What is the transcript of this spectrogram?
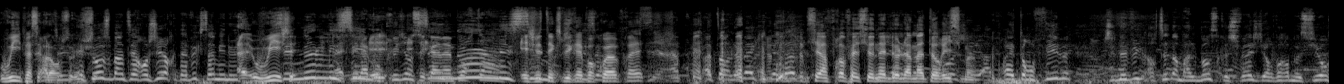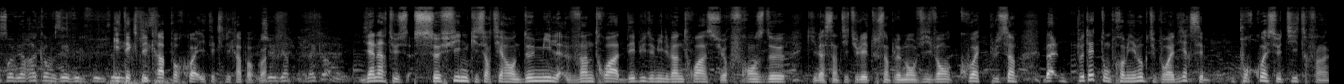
Oui, parce que. Alors, Tu- Et je- t'oses m'interroger alors que t'as vu que 5 minutes Euh, oui, c'est nul Ah, C'est la ici. conclusion, c'est quand même important. Et je t'expliquerai pourquoi après. Attends, le mec, il. C'est un professionnel de l'amateurisme. Après ton film, je n'ai vu. Alors, tu sais, normalement, ce que je fais, je dis au revoir, monsieur, on se reverra quand vous avez vu le film. Il t'expliquera pourquoi. Il t'expliquera pourquoi. Je- D'accord, mais. Yann Arthus, ce film qui sortira en 2023, début 2023 sur France 2, qui va s'intituler tout simplement Vivant, quoi de plus simple? Bah, Peut-être ton premier mot que tu pourrais dire, c'est pourquoi ce titre? Enfin,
